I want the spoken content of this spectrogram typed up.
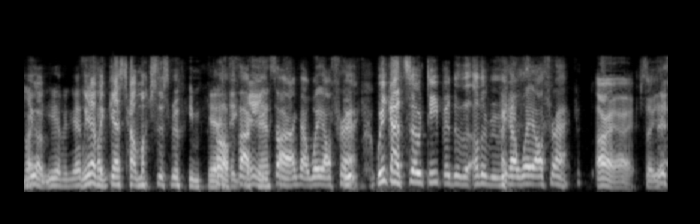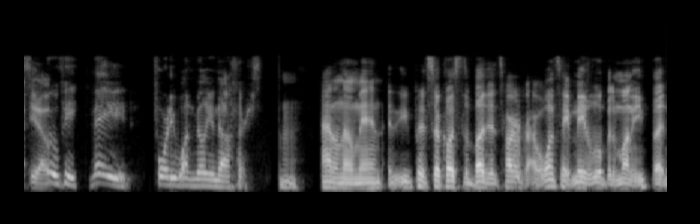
you have- you haven't guessed. We haven't guessed how much this movie. Yeah. oh fuck, hey. man. Sorry, I got way off track. we got so deep into the other movie. I got way off track. all right, all right. So yeah, this you know, movie made forty-one million dollars. Hmm. I don't know, man. You put it so close to the budget. It's hard. I want to say it made a little bit of money, but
